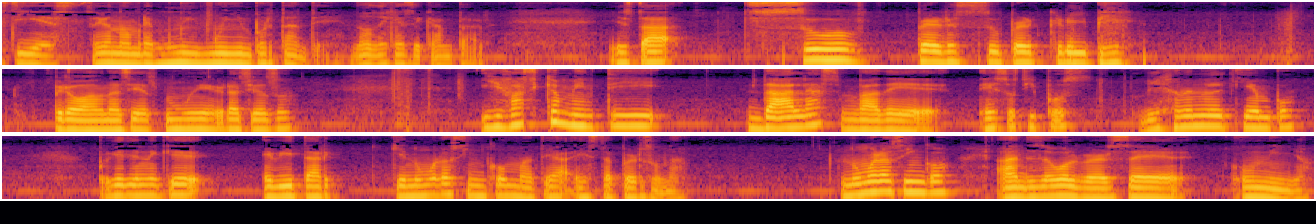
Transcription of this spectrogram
Así es, soy un hombre muy, muy importante. No dejes de cantar. Y está súper, súper creepy. Pero aún así es muy gracioso. Y básicamente Dallas va de esos tipos viajan en el tiempo porque tiene que evitar que número 5 mate a esta persona. Número 5 antes de volverse un niño.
